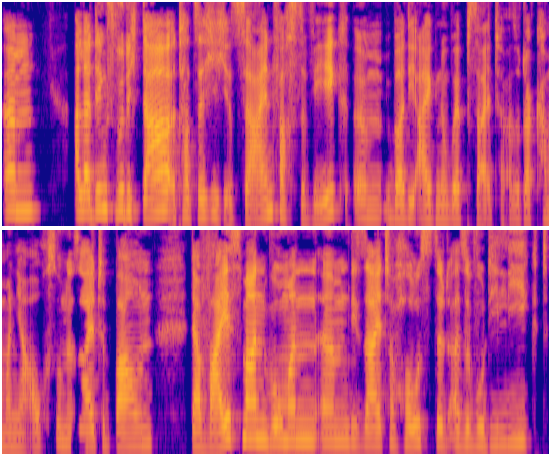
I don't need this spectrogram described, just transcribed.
Ähm, Allerdings würde ich da tatsächlich ist der einfachste Weg ähm, über die eigene Webseite. Also da kann man ja auch so eine Seite bauen. Da weiß man, wo man ähm, die Seite hostet, also wo die liegt,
